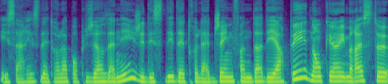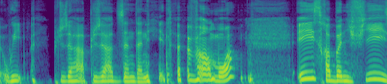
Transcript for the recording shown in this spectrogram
et ça risque d'être là pour plusieurs années. J'ai décidé d'être la Jane Fonda DRP, donc euh, il me reste, euh, oui, plusieurs, plusieurs dizaines d'années devant moi. Et il sera bonifié.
